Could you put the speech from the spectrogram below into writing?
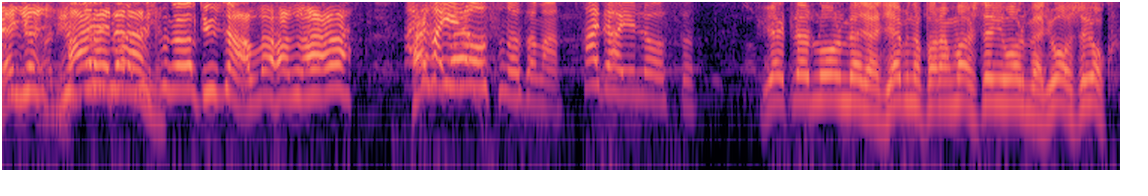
Ben 100, 100 lirayı ben aldım. 3600'e Allah Allah. Hadi hayırlı olsun o zaman. Hadi hayırlı olsun. Fiyatlar normal. Cebinde paran varsa normal. Yoksa yok.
